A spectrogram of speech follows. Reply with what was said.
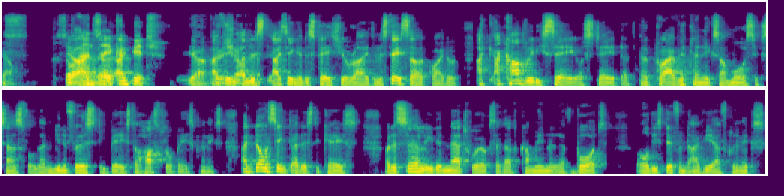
yeah. So yeah, and they compete yeah, I think I think in the states you're right. In the states are quite. A, I, I can't really say or state that uh, private clinics are more successful than university-based or hospital-based clinics. I don't think that is the case, but it's certainly the networks that have come in and have bought all these different IVF clinics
